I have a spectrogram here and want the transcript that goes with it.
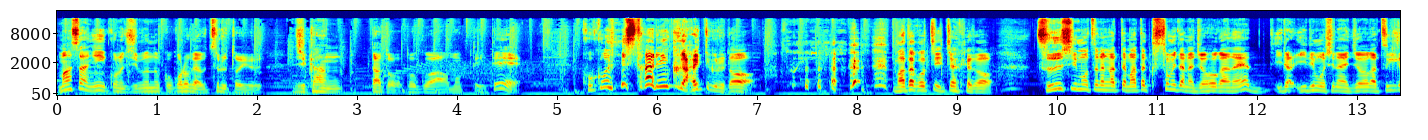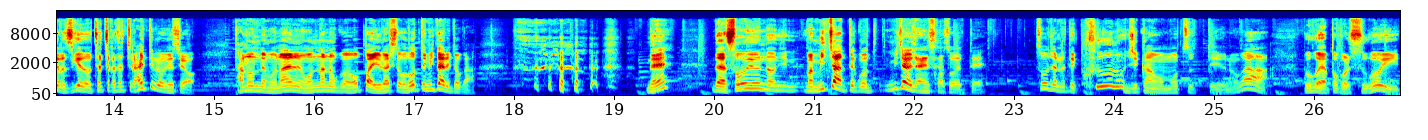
まさにこの自分の心が映るという時間だと僕は思っていてここにスターリンクが入ってくると またこっち行っちゃうけど通信もつながってまたクソみたいな情報がねいりもしない情報が次から次へとチャッチャカチャッチャカ入ってくるわけですよ。頼んでもないのに女の子がおっぱい揺らして踊ってみたりとか。ね？だからそういうのに、まあ、見ちゃってこう見ちゃうじゃないですかそうやって。そうじゃなくて空の時間を持つっていうのが僕はやっぱこれすごい。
